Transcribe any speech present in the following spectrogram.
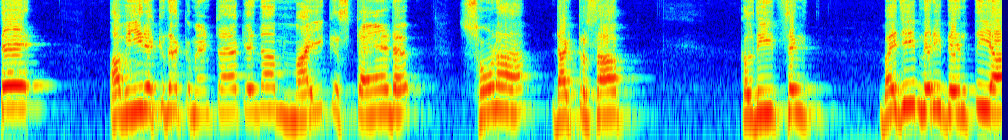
ਤੇ ਆ ਵੀਰ ਇੱਕ ਦਾ ਕਮੈਂਟ ਆਇਆ, ਕਹਿੰਦਾ, ਮਾਈਕ ਸਟੈਂਡ ਸੋਹਣਾ, ਡਾਕਟਰ ਸਾਹਿਬ, ਕੁਲਦੀਪ ਸਿੰਘ ਬਾਈ ਜੀ, ਮੇਰੀ ਬੇਨਤੀ ਆ,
